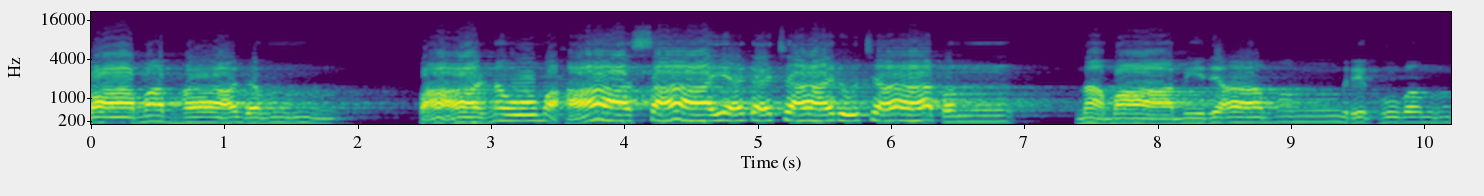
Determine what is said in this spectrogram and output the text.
വാമഭാഗം പാണൗ മഹാസായകചാരുചാപം നമാമി രാമം രഘുവംശനാഥം.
